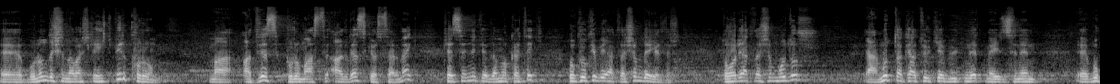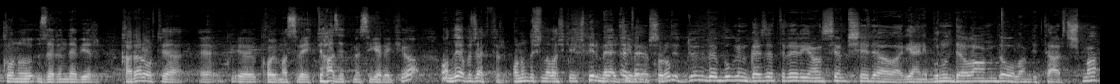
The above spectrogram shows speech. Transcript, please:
e, bunun dışında başka hiçbir kuruma adres kuruma adres göstermek kesinlikle demokratik, hukuki bir yaklaşım değildir. Doğru yaklaşım budur. Yani mutlaka Türkiye Büyük Millet Meclisi'nin e, bu konu üzerinde bir karar ortaya e, e, koyması ve ittihaz etmesi gerekiyor. Onu da yapacaktır. Onun dışında başka hiçbir merci ve Efendim kurum şimdi dün ve bugün gazetelere yansıyan bir şey daha var. Yani bunun devamında olan bir tartışma.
